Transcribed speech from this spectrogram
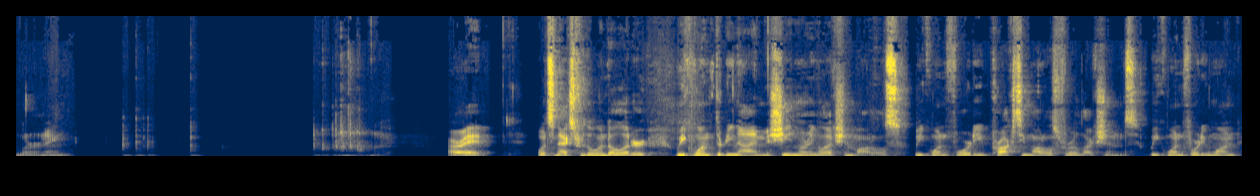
learning. All right. What's next for the Lindahl Letter? Week 139, machine learning election models. Week 140, proxy models for elections. Week 141,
